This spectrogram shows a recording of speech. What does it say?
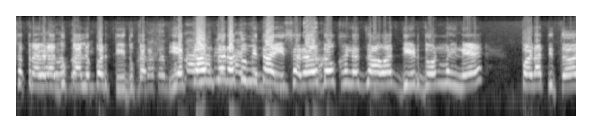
सतरा वेळा दुखायला पडती मग आता एक काम करा काय तुम्ही? ताई सरळ दवाखान्यात जावा दीड दोन महिने पडा तिथं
